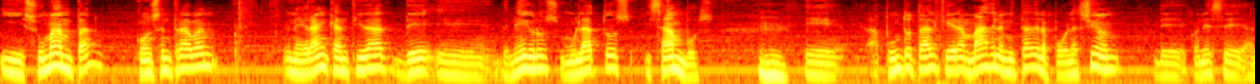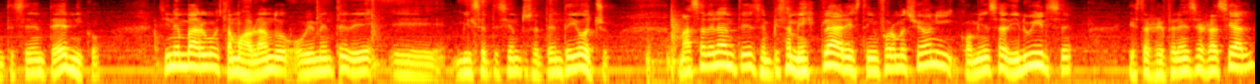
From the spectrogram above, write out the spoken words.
y Sumampa concentraban una gran cantidad de, eh, de negros, mulatos y zambos, eh, a punto tal que era más de la mitad de la población de, con ese antecedente étnico. Sin embargo, estamos hablando obviamente de eh, 1778. Más adelante se empieza a mezclar esta información y comienza a diluirse esta referencia racial,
